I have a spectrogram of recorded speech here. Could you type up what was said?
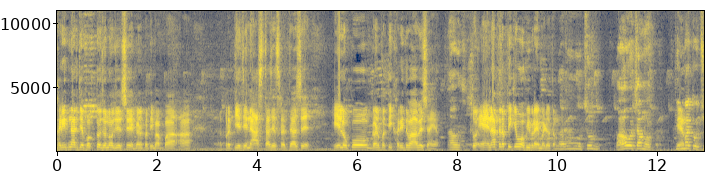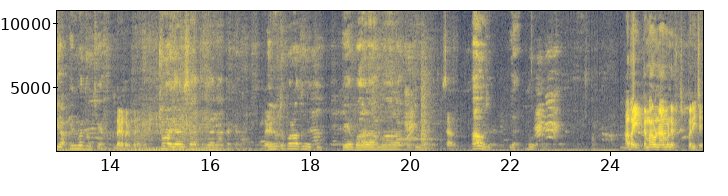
ખરીદનાર જે ભક્તજનો જે છે ગણપતિ બાપા પ્રત્યે જેને આસ્થા છે શ્રદ્ધા છે એ લોકો ગણપતિ ખરીદવા આવે છે અહીંયા. આવે તો એના તરફથી કેવો અભિપ્રાય મળ્યો તમને? ઓછો ભાવ ઓછા. માપો કિંમત ઓછી કિંમત ઓછી બરાબર બરાબર. છ હજાર સાત હજાર આઠ હજાર. એનું તો પરવાતું નથી. એ ભાડા માળા બધું. સારું. આવજો છે. લે બોલો. હા ભાઈ તમારું નામ અને પરિચય.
